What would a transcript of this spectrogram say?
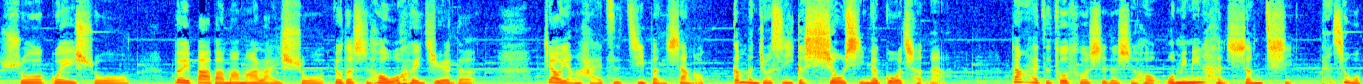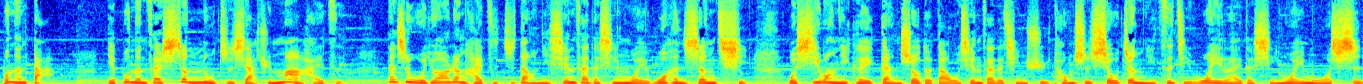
说归说，对爸爸妈妈来说，有的时候我会觉得。教养孩子基本上哦，根本就是一个修行的过程啊。当孩子做错事的时候，我明明很生气，但是我不能打，也不能在盛怒之下去骂孩子，但是我又要让孩子知道你现在的行为，我很生气。我希望你可以感受得到我现在的情绪，同时修正你自己未来的行为模式。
